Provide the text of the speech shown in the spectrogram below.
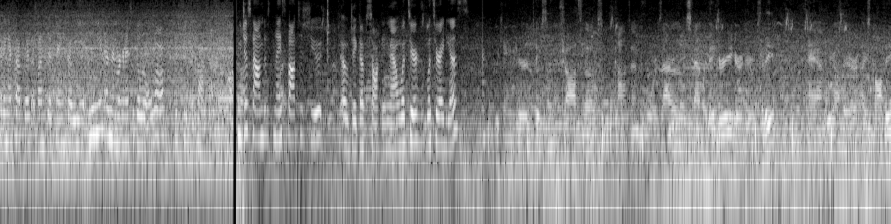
hitting us up with a bunch of things that we need, and then we're gonna take a little walk to shoot the content. We just found a nice spot to shoot. Oh, Jacob's talking now. What's your What's your ideas? We came here to take some shots of some content for Zaro's Family Bakery here in New York City. And we got their iced coffee.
